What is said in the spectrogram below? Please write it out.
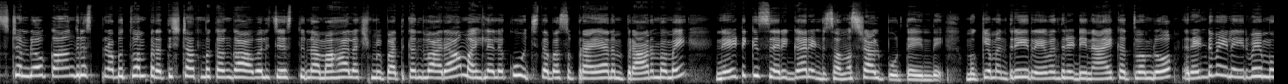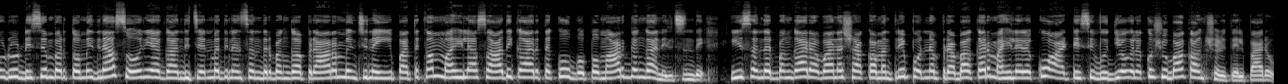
రాష్ట్రంలో కాంగ్రెస్ ప్రభుత్వం ప్రతిష్టాత్మకంగా అమలు చేస్తున్న మహాలక్ష్మి పథకం ద్వారా మహిళలకు ఉచిత బస్సు ప్రయాణం ప్రారంభమై నేటికి సరిగ్గా రెండు సంవత్సరాలు పూర్తయింది. ముఖ్యమంత్రి రేవంత్ రెడ్డి నాయకత్వంలో రెండు వేల ఇరవై మూడు డిసెంబర్ తొమ్మిదిన సోనియా గాంధీ జన్మదినం సందర్భంగా ప్రారంభించిన ఈ పథకం మహిళా సాధికారతకు గొప్ప మార్గంగా నిలిచింది. ఈ సందర్భంగా రవాణా శాఖ మంత్రి పొన్నం ప్రభాకర్ మహిళలకు ఆర్టీసీ ఉద్యోగులకు శుభాకాంక్షలు తెలిపారు.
